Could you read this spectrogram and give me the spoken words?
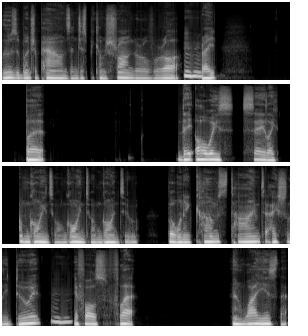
lose a bunch of pounds and just become stronger overall. mm-hmm. right? But they always say, like, I'm going to, I'm going to, I'm going to. But when it comes time to actually do it, Mm-hmm. it falls flat. And why is that?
